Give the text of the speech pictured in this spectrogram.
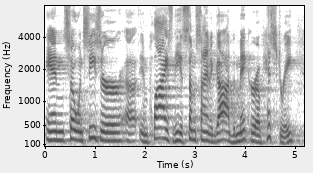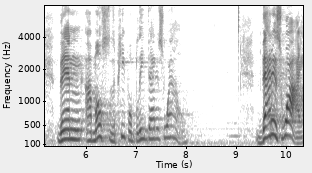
And so when Caesar uh, implies that he is some sign of God, the maker of history, then uh, most of the people believe that as well. That is why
